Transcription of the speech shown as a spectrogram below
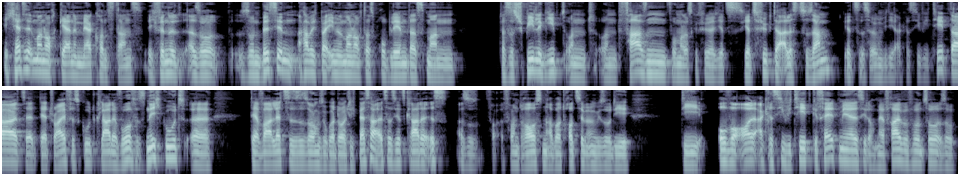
Ich hätte immer noch gerne mehr Konstanz. Ich finde, also so ein bisschen habe ich bei ihm immer noch das Problem, dass man, dass es Spiele gibt und, und Phasen, wo man das Gefühl hat, jetzt, jetzt fügt er alles zusammen. Jetzt ist irgendwie die Aggressivität da, der, der Drive ist gut, klar, der Wurf ist nicht gut. Äh, der war letzte Saison sogar deutlich besser, als das jetzt gerade ist. Also von draußen, aber trotzdem irgendwie so die, die Overall-Aggressivität gefällt mir. Es sieht auch mehr Freiwürfe und so. Also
